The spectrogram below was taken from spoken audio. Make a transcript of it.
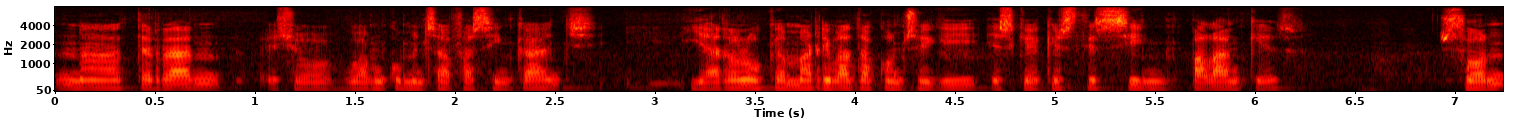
anar aterrant, això ho vam començar fa 5 anys, i ara el que hem arribat a aconseguir és que aquestes 5 palanques són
